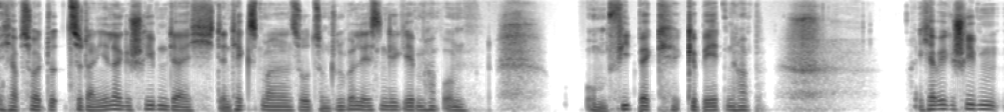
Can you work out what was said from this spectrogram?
ich habe es heute zu Daniela geschrieben, der ich den Text mal so zum Drüberlesen gegeben habe und um Feedback gebeten habe. Ich habe ihr geschrieben,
